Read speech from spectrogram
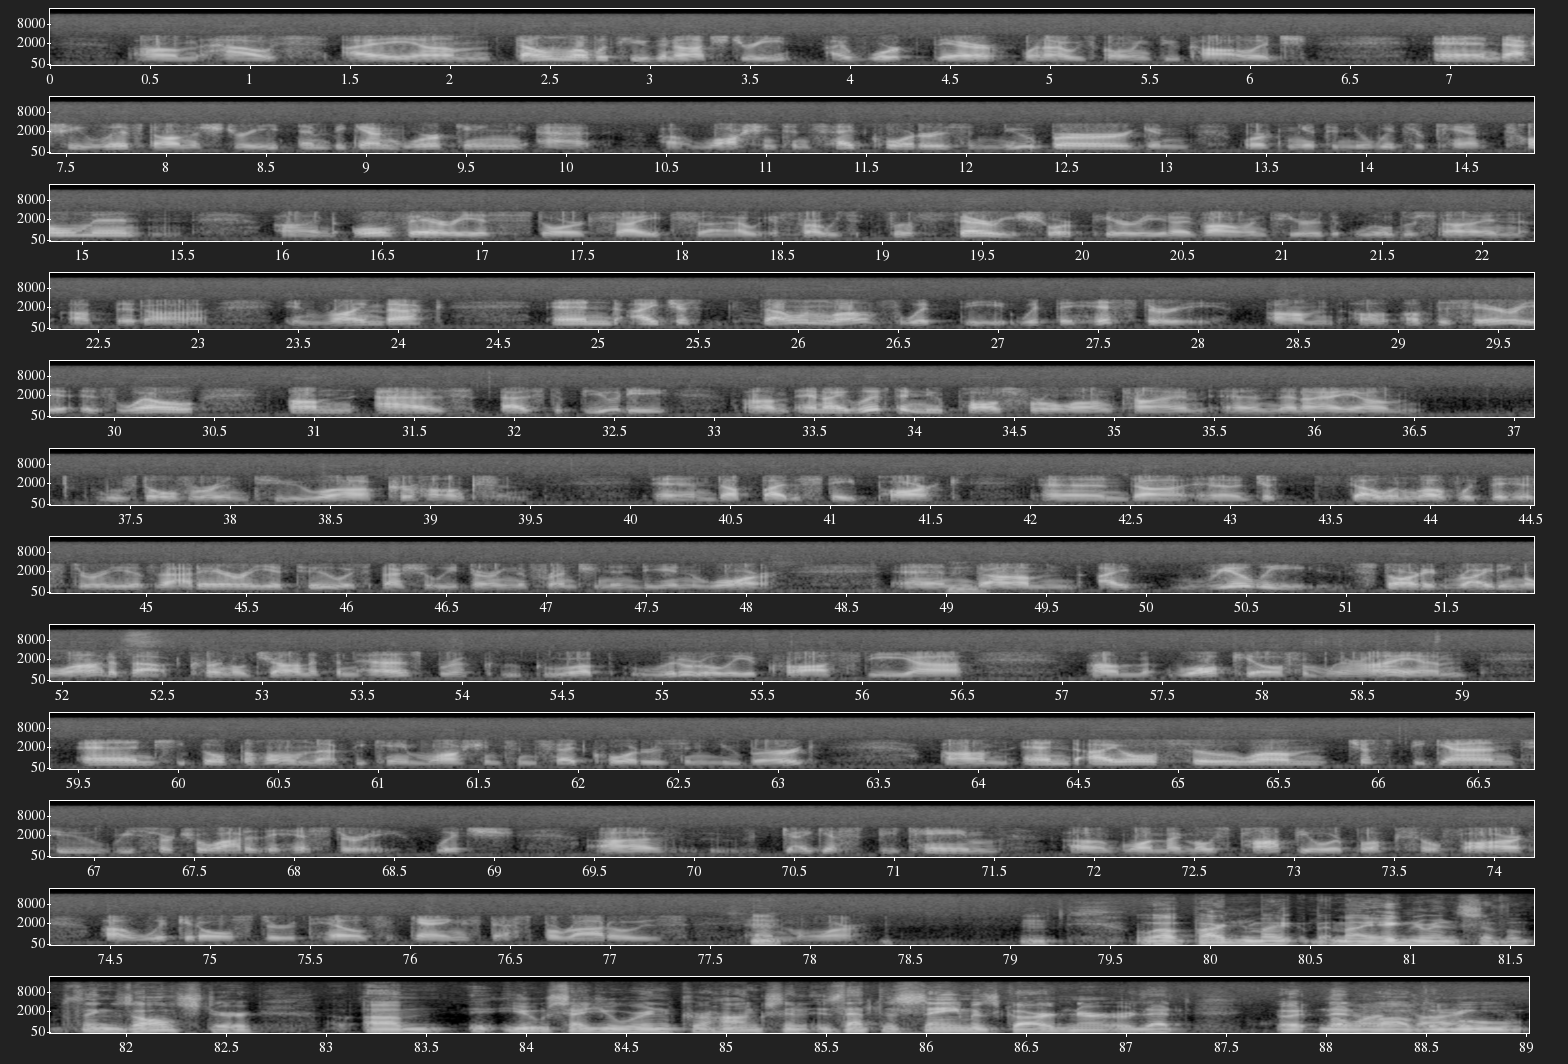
um, house. I um, fell in love with Huguenot Street. I worked there when I was going through college and actually lived on the street and began working at uh, Washington's headquarters in Newburgh and working at the New Windsor Cantonment and on all various historic sites. Uh, for, for a very short period, I volunteered at Wilderstein up at uh, in Rhinebeck, and I just fell in love with the with the history um, of, of this area as well um, as as the beauty. Um, and I lived in New Paltz for a long time, and then I um, moved over into uh, Kerhonkson and up by the state park, and uh, and I just fell in love with the history of that area too, especially during the French and Indian War. And hmm. um, I really started writing a lot about Colonel Jonathan Hasbrouck, who grew up literally across the uh, um, Wallkill from where I am. And he built the home that became Washington's headquarters in Newburgh. Um, and I also um, just began to research a lot of the history, which uh, I guess became uh, one of my most popular books so far, uh, Wicked Ulster, Tales of Gangs, Desperados, hmm. and more. Hmm. Well, pardon my my ignorance of things Ulster. Um, you said you were in Kerhonkson. Is that the same as Gardiner, or that uh, that oh, involved the move?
